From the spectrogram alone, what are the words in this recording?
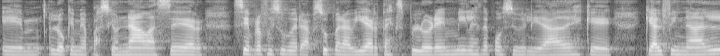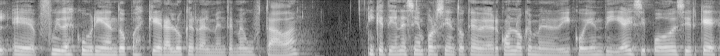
em, lo que me apasionaba hacer. Siempre fui súper abierta, exploré miles de posibilidades que, que al final eh, fui descubriendo pues que era lo que realmente me gustaba y que tiene 100% que ver con lo que me dedico hoy en día. Y sí puedo decir que,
